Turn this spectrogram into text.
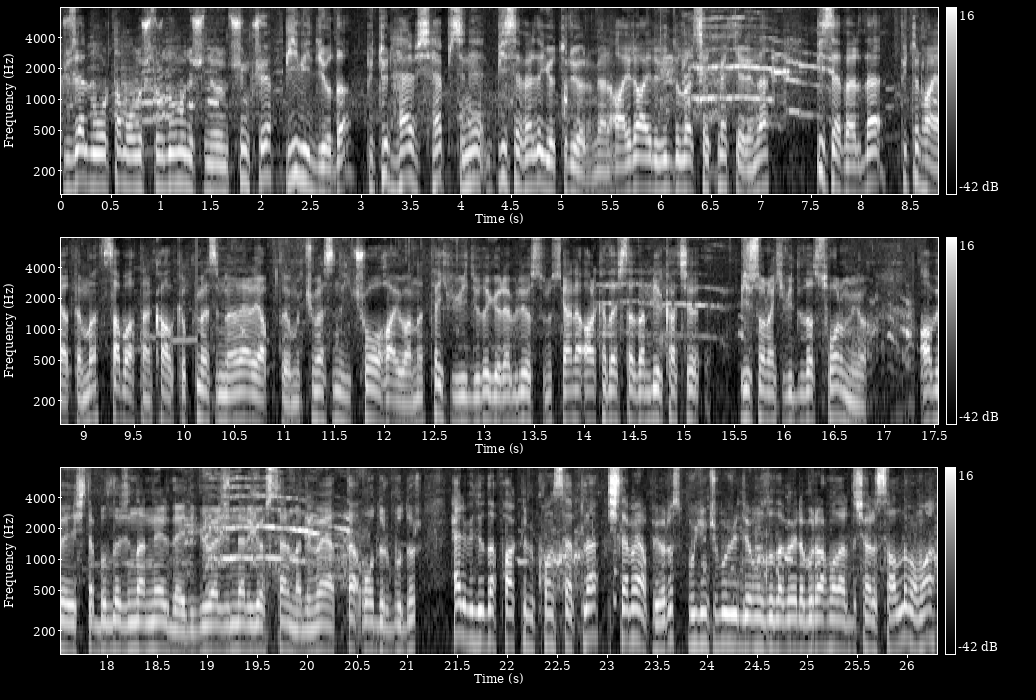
güzel bir ortam oluşturduğumu düşünüyorum. Çünkü bir videoda bütün her hepsini bir seferde götürüyorum. Yani ayrı ayrı videolar çekmek yerine bir seferde bütün hayatımı sabahtan kalkıp kümesimde neler yaptığımı, kümesimdeki çoğu hayvanı tek bir videoda görebiliyorsunuz. Yani arkadaşlardan birkaçı bir sonraki videoda sormuyor. Abi işte bıldırcınlar neredeydi? Güvercinleri göstermedim veyahut da odur budur. Her videoda farklı bir konseptle işleme yapıyoruz. Bugünkü bu videomuzda da böyle bırakmalar dışarı saldım ama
